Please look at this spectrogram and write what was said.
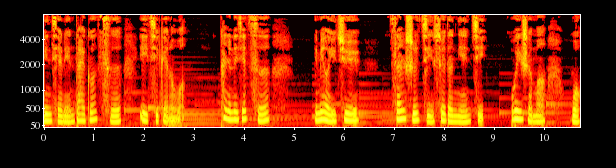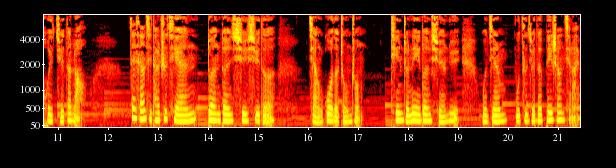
并且连带歌词一起给了我，看着那些词，里面有一句：“三十几岁的年纪，为什么我会觉得老？”再想起他之前断断续续的讲过的种种，听着那一段旋律，我竟然不自觉的悲伤起来。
